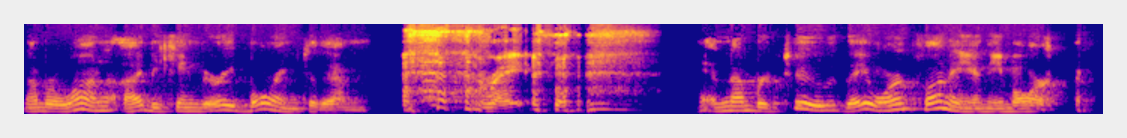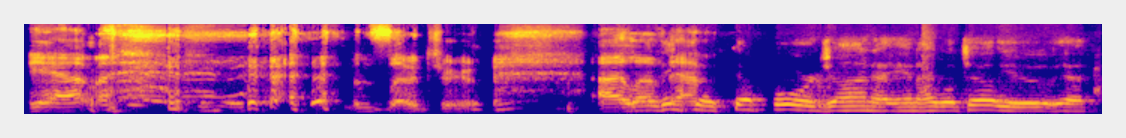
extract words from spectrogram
Number one, I became very boring to them. right. And number two, they weren't funny anymore. yeah. That's so true. I love think that. step forward, John, and I will tell you uh,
